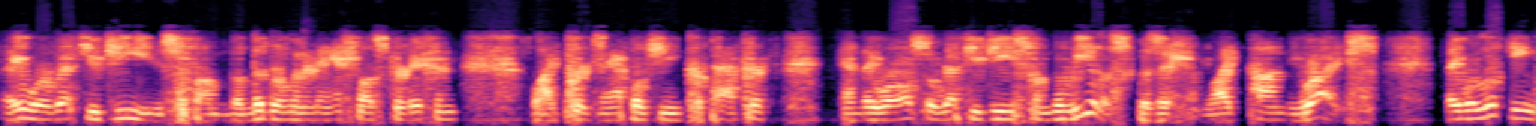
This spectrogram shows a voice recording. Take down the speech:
They were refugees from the liberal internationalist tradition, like, for example, Jeane Kirkpatrick, and they were also refugees from the realist position, like Condi Rice. They were looking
